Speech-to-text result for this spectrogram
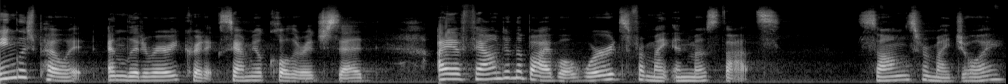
English poet and literary critic Samuel Coleridge said, I have found in the Bible words from my inmost thoughts, songs for my joy,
